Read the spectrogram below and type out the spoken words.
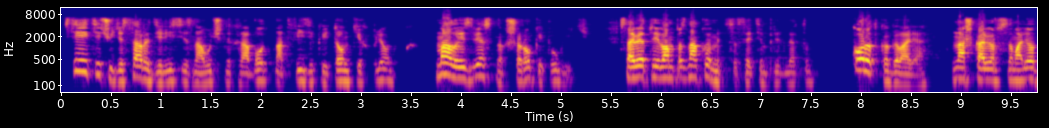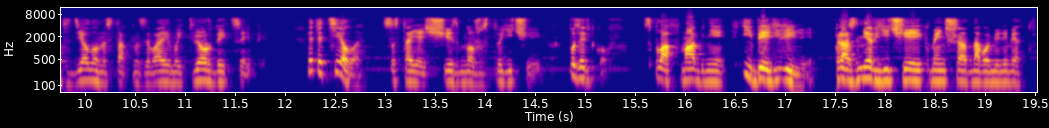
все эти чудеса родились из научных работ над физикой тонких пленок, малоизвестных широкой публике. Советую вам познакомиться с этим предметом. Коротко говоря, наш ковер-самолет сделан из так называемой твердой цепи. Это тело, состоящее из множества ячеек, пузырьков, сплав магния и бериллия. Размер ячеек меньше одного миллиметра,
